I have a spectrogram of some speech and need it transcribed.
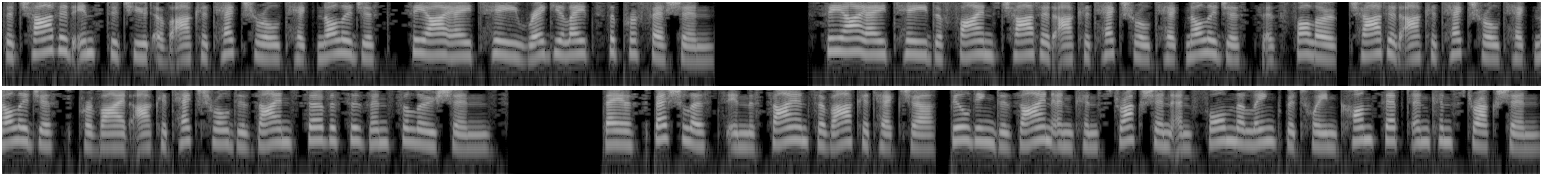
The Chartered Institute of Architectural Technologists CIAT regulates the profession. CIAT defines chartered architectural technologists as follow: Chartered architectural technologists provide architectural design services and solutions. They are specialists in the science of architecture, building design and construction and form the link between concept and construction.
